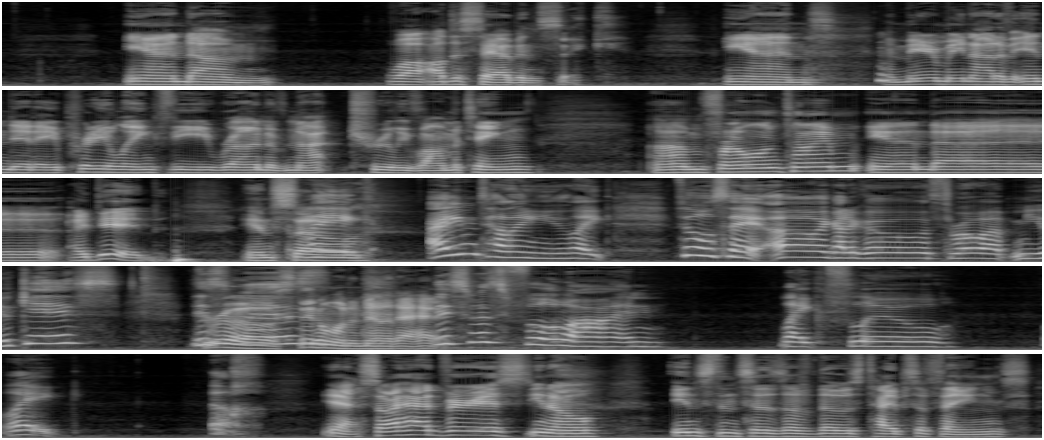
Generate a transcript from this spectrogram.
And, um, well, I'll just say I've been sick. And I may or may not have ended a pretty lengthy run of not truly vomiting um, for a long time. And uh, I did. And so. Like, I'm telling you, like, Phil will say, "Oh, I gotta go throw up mucus." This Gross. was They don't want to know that. this was full on, like flu, like, ugh. Yeah, so I had various, you know, instances of those types of things.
